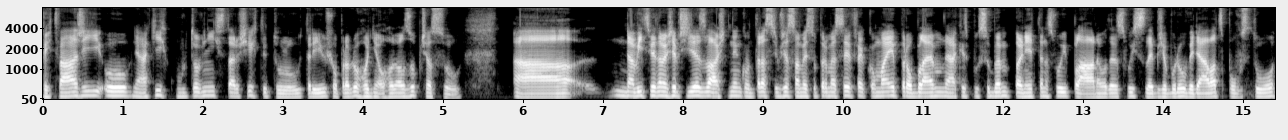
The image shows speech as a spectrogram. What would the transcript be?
vytváří u nějakých kultovních starších titulů, který už opravdu hodně ohodal zub času. A navíc mě tam ještě přijde zvláštní ten kontrast tím, že sami Supermassive jako mají problém nějakým způsobem plnit ten svůj plán nebo ten svůj slib, že budou vydávat spoustu, uh,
